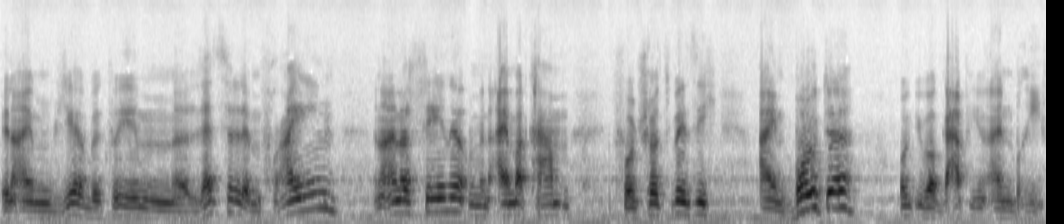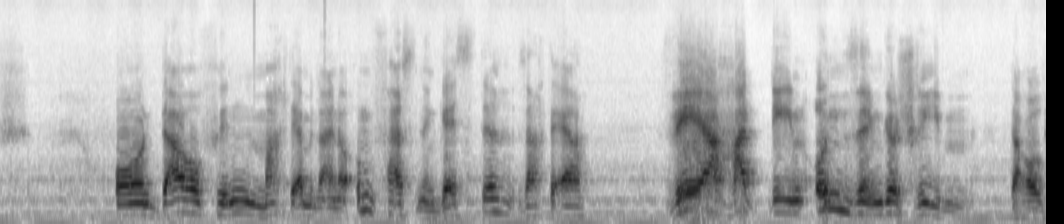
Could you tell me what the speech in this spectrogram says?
in einem sehr bequemen äh, Sessel im Freien in einer Szene und mit einmal kam fortschrittsmäßig ein Bote und übergab ihm einen Brief. Und daraufhin machte er mit einer umfassenden Geste, sagte er, wer hat den Unsinn geschrieben? Darauf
